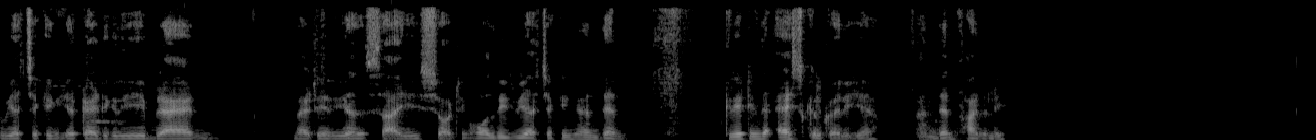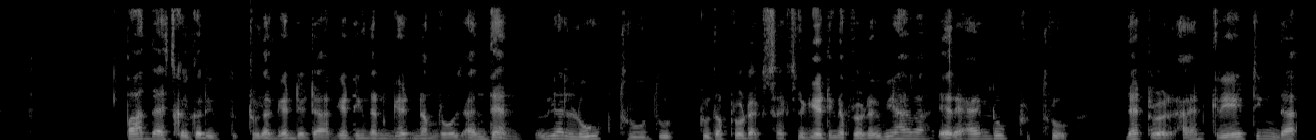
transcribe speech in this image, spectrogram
we are checking here category brand material size sorting all these we are checking and then creating the SQL query here and then finally pass the SQL query to the get data getting the get num rows and then we are loop through to, to the products. Actually getting the product we have a array and loop through that product and creating the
